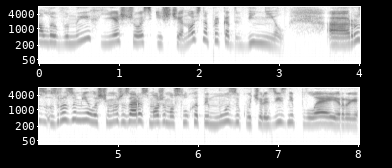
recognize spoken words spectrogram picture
але в них є щось іще. Ну, ось, наприклад, вініл. Роз- зрозуміло, що ми вже зараз можемо слухати музику через різні плеєри,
